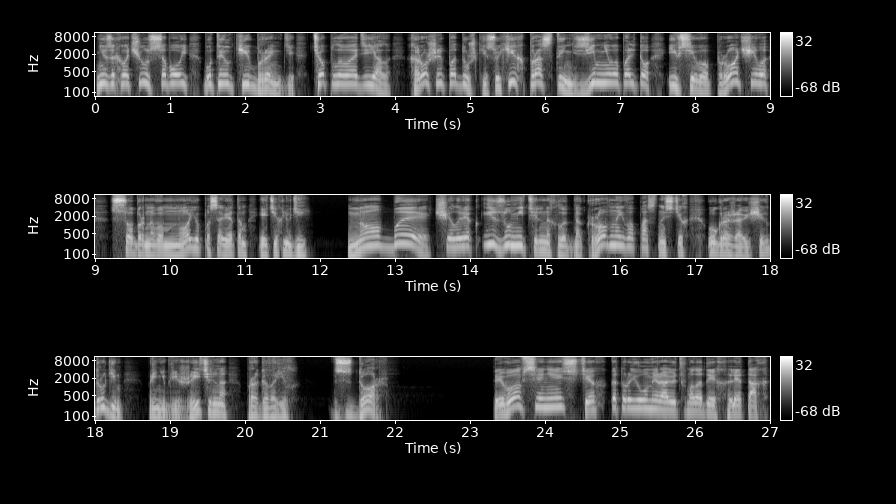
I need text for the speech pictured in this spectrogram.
не захвачу с собой бутылки бренди, теплого одеяла, хорошей подушки, сухих простынь, зимнего пальто и всего прочего, собранного мною по советам этих людей. Но Б, человек изумительно хладнокровный в опасностях, угрожающих другим, пренебрежительно проговорил. Вздор! Ты вовсе не из тех, которые умирают в молодых летах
